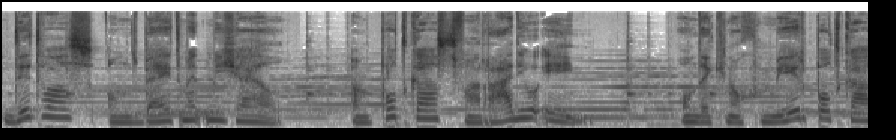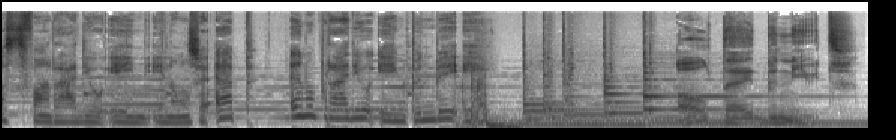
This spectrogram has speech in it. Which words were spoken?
Dit was Ontbijt met Michael, een podcast van Radio 1. Ontdek nog meer podcasts van Radio 1 in onze app en op radio1.be. Altijd benieuwd.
